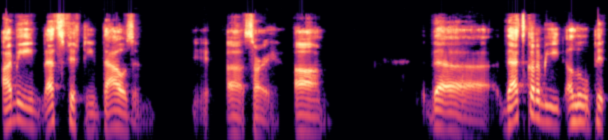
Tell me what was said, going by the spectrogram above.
I mean, that's 15,000. Uh, sorry. Um, the that's going to be a little bit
